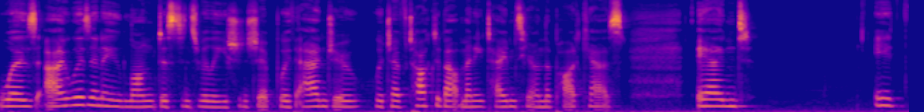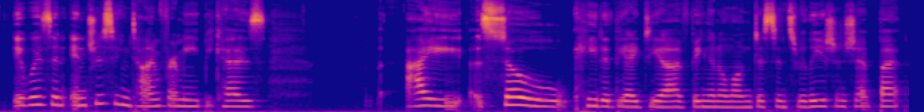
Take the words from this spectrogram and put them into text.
was I was in a long distance relationship with Andrew, which I've talked about many times here on the podcast. And it it was an interesting time for me because I so hated the idea of being in a long distance relationship, but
